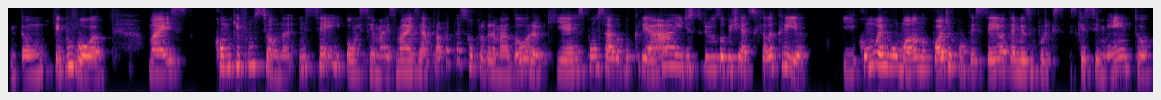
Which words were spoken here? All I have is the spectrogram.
Então, o tempo voa. Mas como que funciona? Em C ou em C++, é a própria pessoa programadora que é responsável por criar e destruir os objetos que ela cria. E como o erro humano pode acontecer, ou até mesmo por esquecimento,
